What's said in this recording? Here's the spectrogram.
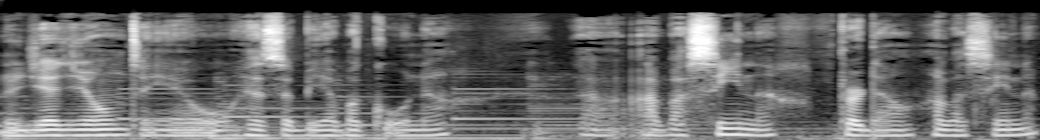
no dia de ontem eu recebi a vacuna, a vacina, perdão, a vacina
